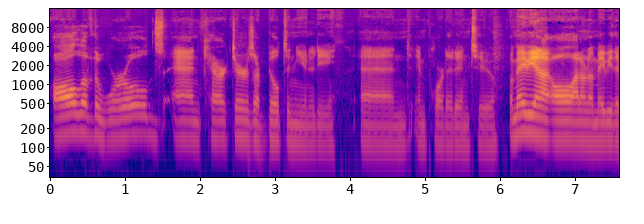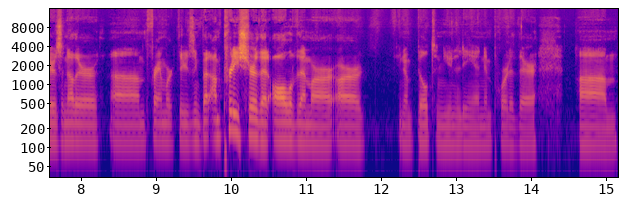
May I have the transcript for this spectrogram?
all of the worlds and characters are built in Unity and imported into. Well, maybe not all. I don't know. Maybe there's another um, framework they're using, but I'm pretty sure that all of them are are you know built in Unity and imported there. Um,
